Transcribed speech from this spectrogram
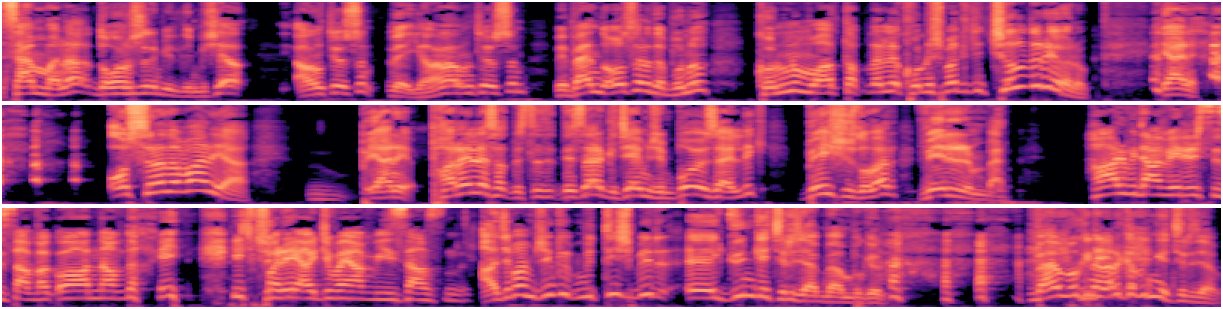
sen bana doğrusunu bildiğin bir şey anlatıyorsun ve yalan anlatıyorsun ve ben de o sırada bunu konunun muhataplarıyla konuşmak için çıldırıyorum. Yani o sırada var ya yani parayla sat deseler ki Cem'ciğim bu özellik 500 dolar veririm ben. Harbiden verirsin sen bak o anlamda hiç paraya acımayan bir insansındır. Acımam çünkü müthiş bir e, gün geçireceğim ben bugün. Ben bugün de- arka gün geçireceğim.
